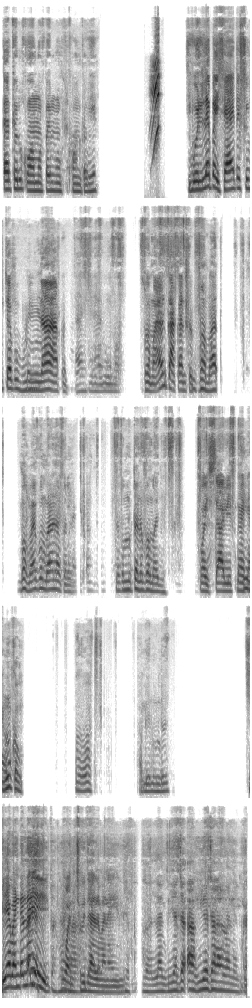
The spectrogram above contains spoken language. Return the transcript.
તાર થોડું કોમ અપાય હું ફોન કરીએ બોલ લે પૈસા આયા તો ચૂપચાપ ના ભમાયો ને કાકા ને ભમાય ભમાય ભમાય ના કરે. તો હું તને ભમાય દે પૈસા આવી રીતના હું કહું. આ બે બંડલ બે બંડલ નહીં વંછું જાલવાના એ. બે હજાર આ બે હજાર આવવાના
